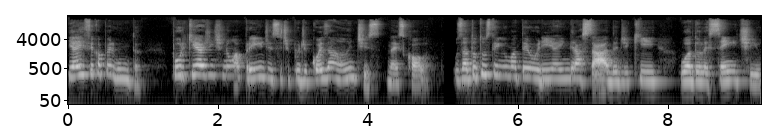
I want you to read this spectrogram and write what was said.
E aí fica a pergunta: por que a gente não aprende esse tipo de coisa antes na escola? Os adultos têm uma teoria engraçada de que o adolescente,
